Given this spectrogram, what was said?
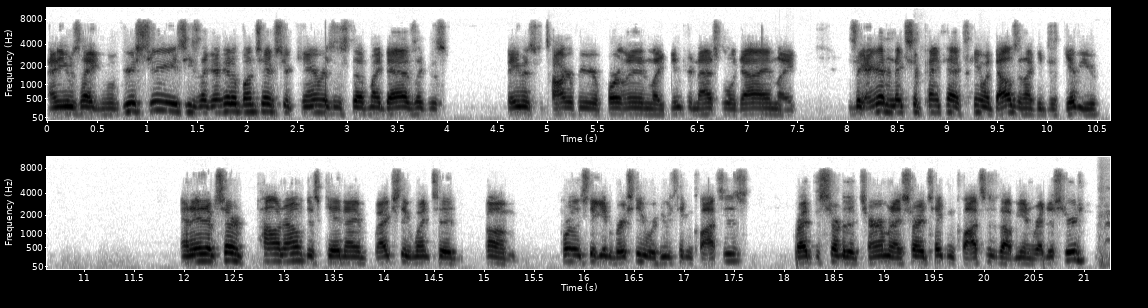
And he was like, Well, if you're serious, he's like, I got a bunch of extra cameras and stuff. My dad's like this famous photographer in Portland, like international guy, and like he's like, I got an extra Pentax K1000 I could just give you. And I ended up starting pounding out with this kid. And I actually went to um, Portland State University where he was taking classes right at the start of the term, and I started taking classes without being registered.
